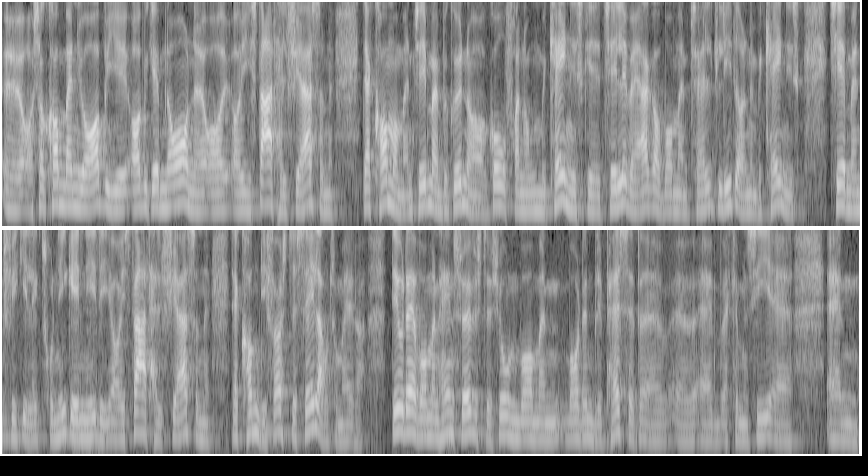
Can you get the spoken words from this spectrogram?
Øh, øh, og så kom man jo op, i, op igennem årene, og, og i start 70'erne, der kommer man til, at man begynder at gå fra nogle mekaniske tælleværker, hvor man talte literne mekanisk, til at man fik elektronik ind i det. Og i start 70'erne, der kom de første selvautomater, det er jo der, hvor man havde en servicestation, hvor, man, hvor den blev passet af, af, hvad kan man sige, af, af en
